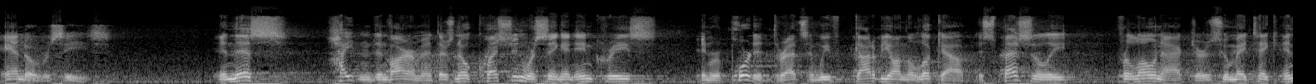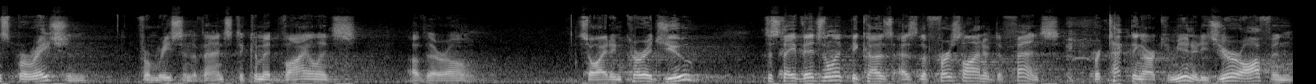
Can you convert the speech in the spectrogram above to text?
and overseas. In this heightened environment, there's no question we're seeing an increase in reported threats, and we've got to be on the lookout, especially for lone actors who may take inspiration from recent events to commit violence of their own. So I'd encourage you to stay vigilant because, as the first line of defense, protecting our communities, you're often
